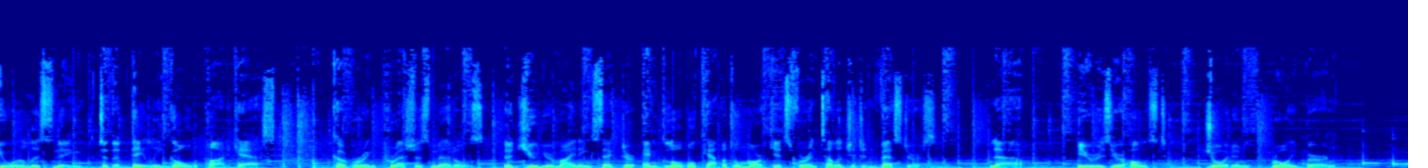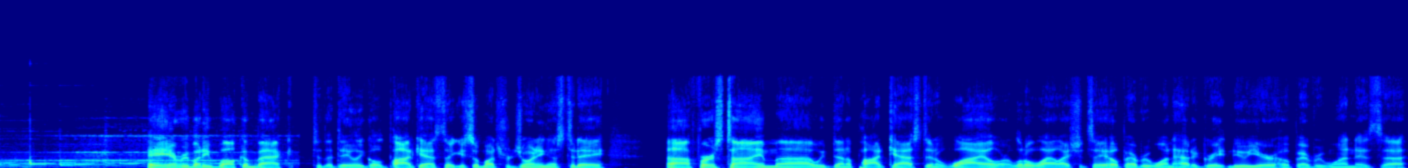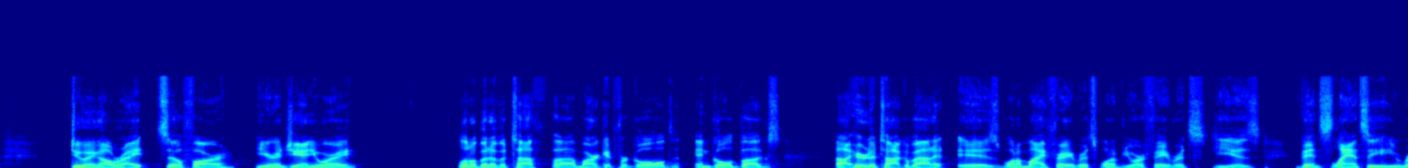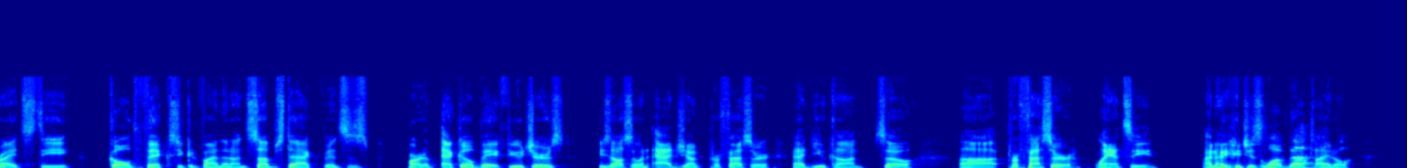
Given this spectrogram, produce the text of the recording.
You are listening to the Daily Gold Podcast, covering precious metals, the junior mining sector, and global capital markets for intelligent investors. Now, here is your host, Jordan Roy Byrne. Hey, everybody, welcome back to the Daily Gold Podcast. Thank you so much for joining us today. Uh, first time uh, we've done a podcast in a while, or a little while, I should say. Hope everyone had a great new year. Hope everyone is uh, doing all right so far here in January. A little bit of a tough uh, market for gold and gold bugs. Uh, here to talk about it is one of my favorites, one of your favorites. He is Vince Lanci. He writes the Gold Fix. You can find that on Substack. Vince is part of Echo Bay Futures. He's also an adjunct professor at UConn. So, uh, Professor Lanci, I know you just love that title.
